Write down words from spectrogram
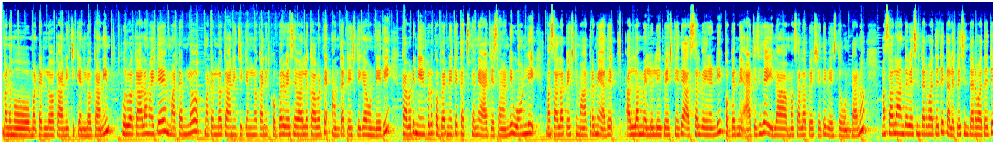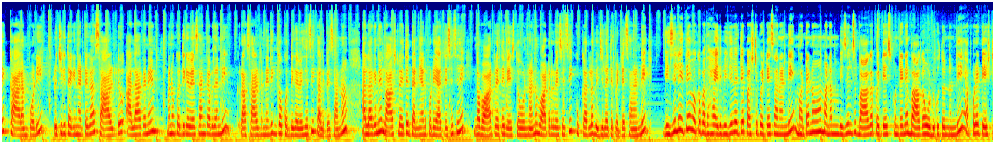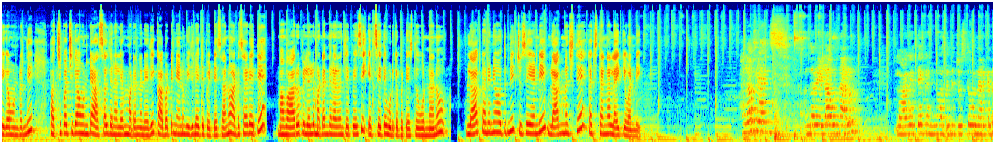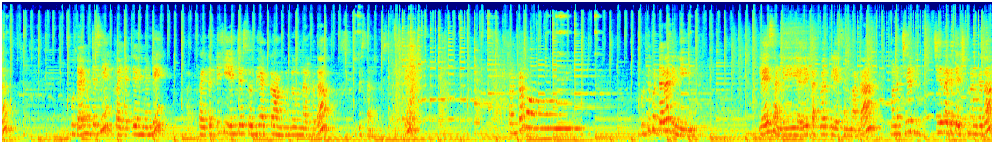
మనము మటన్లో కానీ చికెన్లో కానీ పూర్వకాలం అయితే మటన్లో మటన్లో కానీ చికెన్లో కానీ కొబ్బరి వేసేవాళ్ళు కాబట్టి అంత టేస్టీగా ఉండేది. కాబట్టి నేను కూడా కొబ్బరిని అయితే ఖచ్చితంగా యాడ్ చేస్తానండి. ఓన్లీ మసాలా పేస్ట్ మాత్రమే అదే అల్లం వెల్లుల్లి పేస్ట్ని అయితే అస్సలు వేయండి కొబ్బరిని యాడ్ చేసేసి ఇలా మసాలా పేస్ట్ అయితే వేస్తూ ఉంటాను. మసాలా అంతా వేసిన తర్వాత అయితే కలిపేసిన తర్వాత అయితే కారం పొడి రుచికి తగినట్టుగా సాల్ట్ అలాగనే మనం కొద్దిగా వేసాం కదండి ఆ సాల్ట్ అనేది ఇంకా కొద్దిగా వేసేసి కలిపేసాను అలాగనే లాస్ట్లో అయితే ధనియాల పొడి యాడ్ చేసేసి ఇంకా వాటర్ అయితే వేస్తూ ఉన్నాను. వాటర్ వేసేసి కుక్కర్లో విజిల్ అయితే పెట్టేశానండి. విజిల్ అయితే ఒక పదహైదు విజిల్ అయితే ఫస్ట్ పెట్టేశానండి. మటన్ మనం విజిల్స్ బాగా పెట్టేసుకుంటేనే బాగా ఉడుకుతుందండి. అప్పుడే టేస్టీగా ఉంటుంది. పచ్చి పచ్చిగా ఉంటే అస్సలు తినలేము మటన్ అనేది. కాబట్టి నేను విజిల్ అయితే పెట్టేశాను. అటు సైడ్ అయితే మా వారు పిల్లలు మటన్ తినాలని చెప్పేసి ఎగ్స్ అయితే ఉడకపెట్టేస్తూ ఉన్నాను బ్లాగ్ కంటిన్యూ అవుతుంది. చూసేయండి. బ్లాగ్ నచ్చితే ఖచ్చితంగా లైక్ ఇవ్వండి. హలో ఫ్రెండ్స్ అందరూ ఎలా ఉన్నారు? బ్లాగ్ అయితే కంటిన్యూ అవుతుంది. చూస్తూ ఉన్నారు కదా? ఇప్పుడు టైం వచ్చేసి ఫైవ్ థర్టీ అయిందండి. ఫైవ్ థర్టీకి ఏం చేస్తుంది అక్క అనుకుంటూ ఉన్నారు కదా? చూపిస్తాను చూపిస్తాను. గుర్తుపట్టారా దీన్ని? లేస్ అండి అదే కట్ వర్క్ లేస్ అనమాట మన చీర చీర అయితే తెచ్చుకున్నాను కదా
